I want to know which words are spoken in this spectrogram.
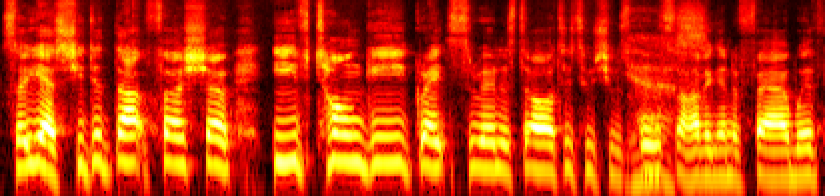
so yes, she did that first show. Yves Tanguy, great surrealist artist who she was Yes. also having an affair with.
